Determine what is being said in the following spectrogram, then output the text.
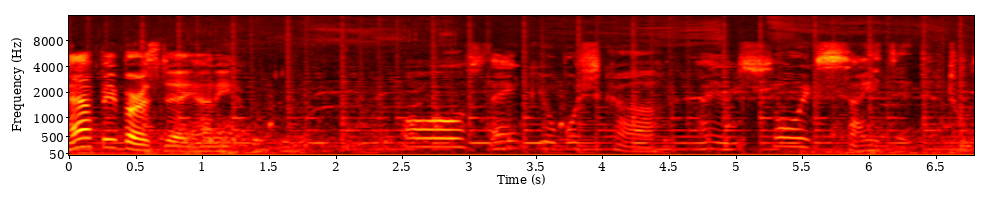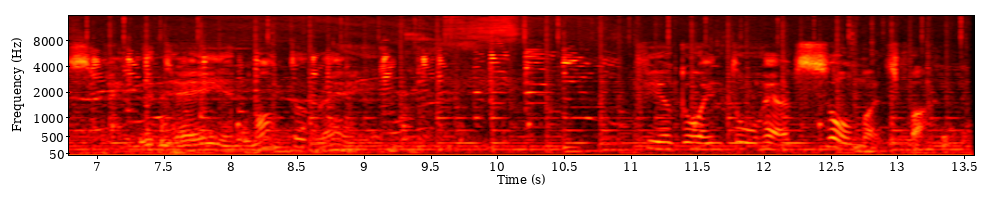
Happy birthday, honey. Oh, thank you, Bushka. I am so excited to spend the day in Monterey. We are going to have so much fun.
